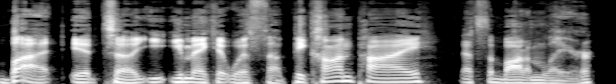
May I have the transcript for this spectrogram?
But it uh, you, you make it with uh, pecan pie. That's the bottom layer.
